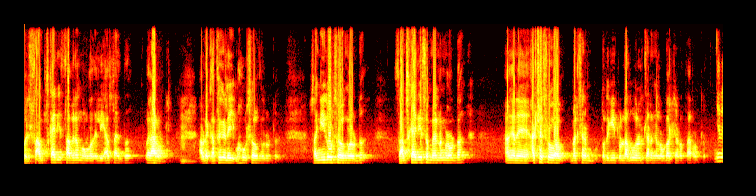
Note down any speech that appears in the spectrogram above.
ഒരു സാംസ്കാരിക സ്ഥാപനം എന്നുള്ളതിൽ ആ സ്ഥലത്ത് വരാറുണ്ട്. അവിടെ കഥകളി മഹോത്സവങ്ങളുണ്ട് സംഗീതോത്സവങ്ങളുണ്ട് സാംസ്കാരിക സമ്മേളനങ്ങളുണ്ട് അങ്ങനെ അക്ഷരശ്ലോക മത്സരം തുടങ്ങിയിട്ടുള്ള അതുപോലുള്ള ചടങ്ങുകൾ അവിടെ നടത്താറുണ്ട്. ഇങ്ങനെ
